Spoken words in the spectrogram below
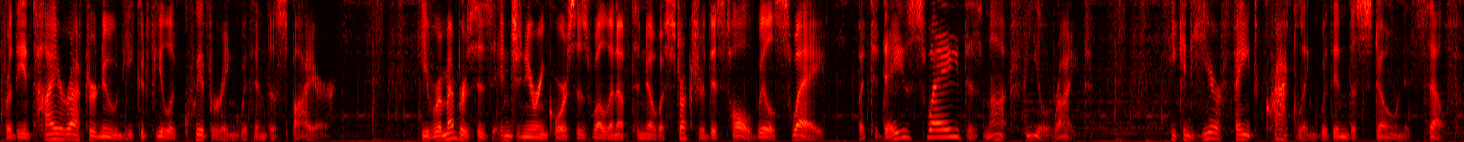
For the entire afternoon, he could feel a quivering within the spire. He remembers his engineering courses well enough to know a structure this tall will sway, but today's sway does not feel right. He can hear faint crackling within the stone itself.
